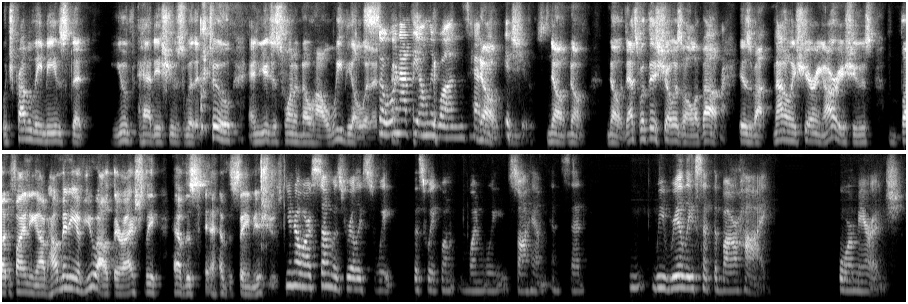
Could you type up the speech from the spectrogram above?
which probably means that you've had issues with it too and you just want to know how we deal with it So we're not the only ones having No. issues. no no no that's what this show is all about is about not only sharing our issues but finding out how many of you out there actually have this have the same issues. You know, our son was really sweet this week when, when we saw him and said, we really set the bar high for marriage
